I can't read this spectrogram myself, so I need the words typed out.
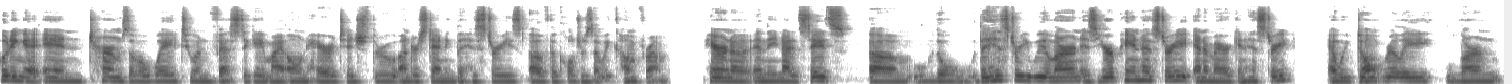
putting it in terms of a way to investigate my own heritage through understanding the histories of the cultures that we come from. Here in, a, in the United States, um, the, the history we learn is European history and American history, and we don't really learn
